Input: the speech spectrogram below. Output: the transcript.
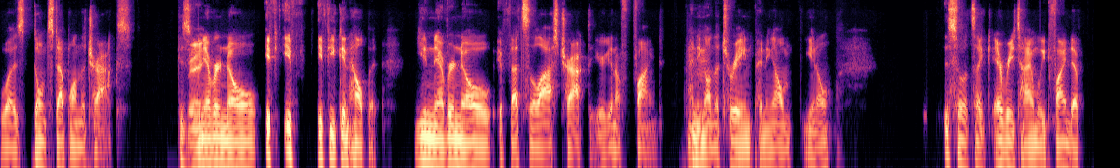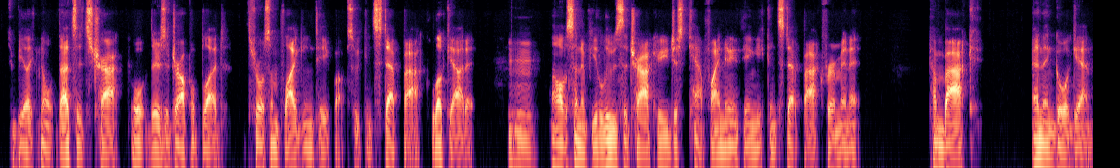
was don't step on the tracks because you never know if if if you can help it. You never know if that's the last track that you're going to find depending Mhm. on the terrain depending on you know? So it's like every time we'd find a it'd be like no that's its track. Oh there's a drop of blood. Throw some flagging tape up so we can step back look at it. Mhm. all of a sudden if you lose the track or you just can't find anything you can step back for a minute come back and then go again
